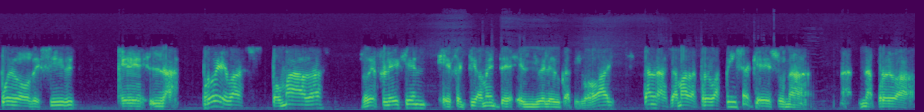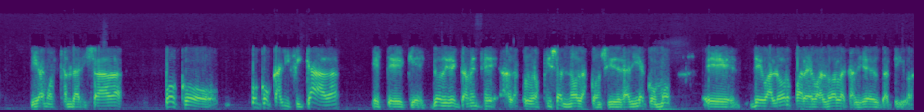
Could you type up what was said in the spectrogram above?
puedo decir que las pruebas tomadas reflejen efectivamente el nivel educativo. Hay están las llamadas pruebas PISA, que es una, una, prueba, digamos, estandarizada, poco poco calificada, este, que yo directamente a las pruebas PISA no las consideraría como eh, de valor para evaluar la calidad educativa.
